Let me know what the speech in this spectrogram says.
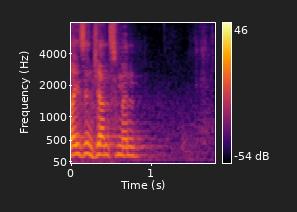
Ladies and gentlemen,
